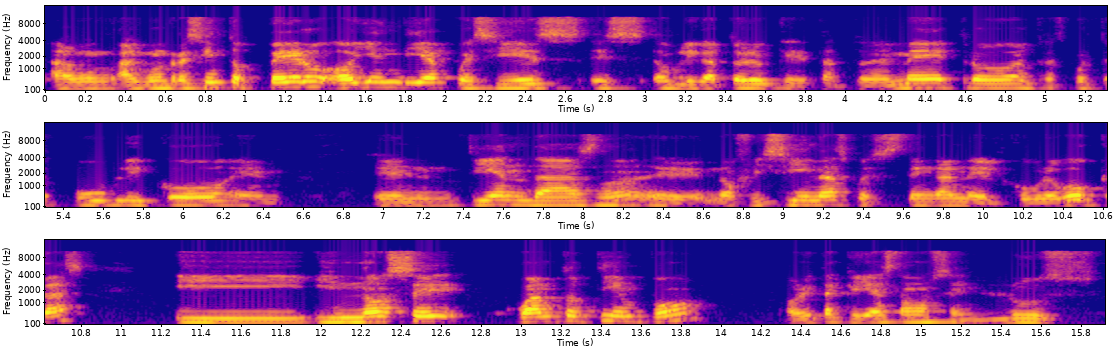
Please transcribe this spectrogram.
algún, algún recinto, pero hoy en día pues sí es, es obligatorio que tanto en el metro, en transporte público, en, en tiendas, ¿no? en oficinas, pues tengan el cubrebocas y, y, no sé cuánto tiempo, ahorita que ya estamos en luz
